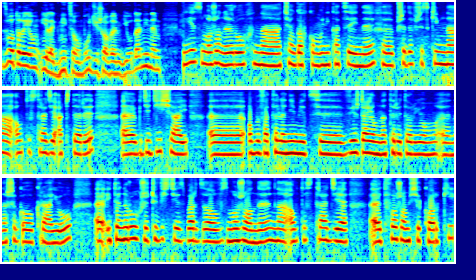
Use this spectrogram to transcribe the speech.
Złotoryją i Legnicą, Budziszowem i Udaninem. Jest wzmożony ruch na ciągach komunikacyjnych, e, przede wszystkim na autostradzie A4, e, gdzie dzisiaj e, obywatele Niemiec wjeżdżają na terytorium naszego kraju i ten ruch rzeczywiście jest bardzo wzmożony. Na autostradzie tworzą się korki.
